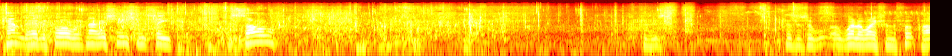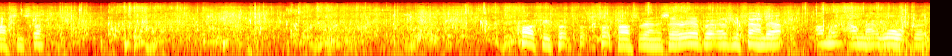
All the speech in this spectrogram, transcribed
Camped there before with no issue, you can see the sole. Because it's, because it's a, a well away from the footpaths and stuff. Quite a few foot, foot, footpaths around this area but as we found out on, the, on that walk that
